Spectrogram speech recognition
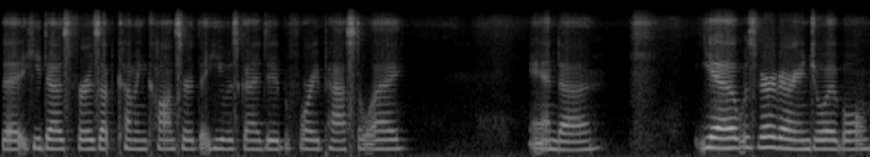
that he does for his upcoming concert that he was going to do before he passed away. And, uh, yeah, it was very, very enjoyable.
